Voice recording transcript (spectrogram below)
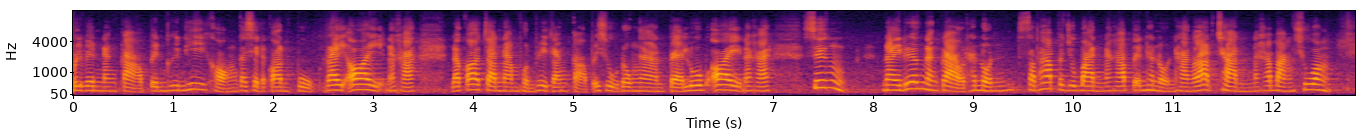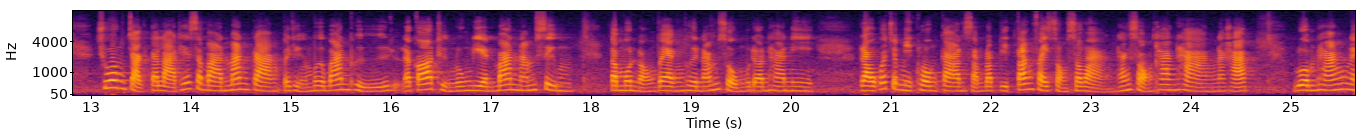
บริเวณดังกล่าว เป็นพื้นที่ของเกษตรกรปลูกไร่อ้อยนะคะ แล้วก็จะนำผลผลิตดังกล่าวไปสู่โรงงานแปรรูปอ้อยนะคะ ซึ่ง ในเรื่องดังกล่าวถนนสภาพปัจจุบันนะคะเป็นถนนทางลาดชันนะคะบางช่วงช่วงจากตลาดเทศบาลบ้านกลางไปถึงอำเภอบ้านผือ แล้วก็ถึงโรงเรียนบ้านน้ำซึมตำบลหนองแวงอำเภอน้ำสมอุดรธานี เราก็จะมีโครงการสำหรับติดตั้งไฟส่องสว่างทั้งสองข้างทางนะคะรวมทั้งใน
